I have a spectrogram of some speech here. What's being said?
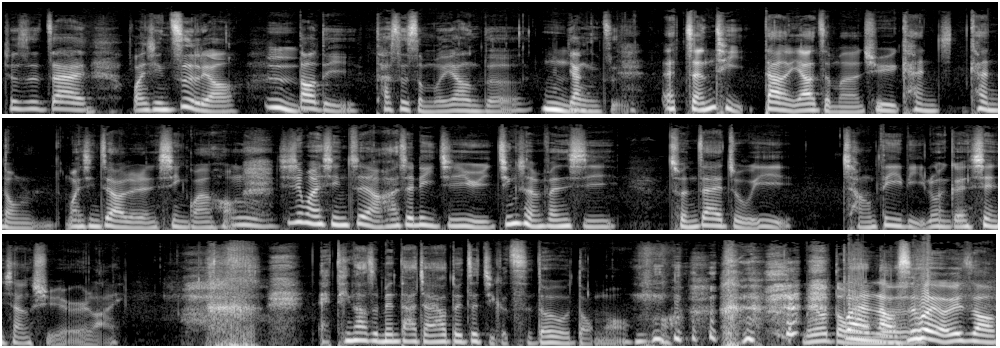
就是在完形治疗，嗯，到底它是什么样的样子？呃、嗯，整体到底要怎么去看看懂完形治疗的人性观？哈、嗯，其实完形治疗它是立基于精神分析、存在主义、场地理论跟现象学而来。哎，听到这边，大家要对这几个词都有懂哦，哦 没有懂，不然老师会有一种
